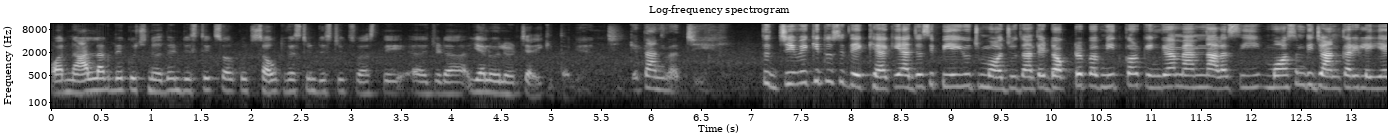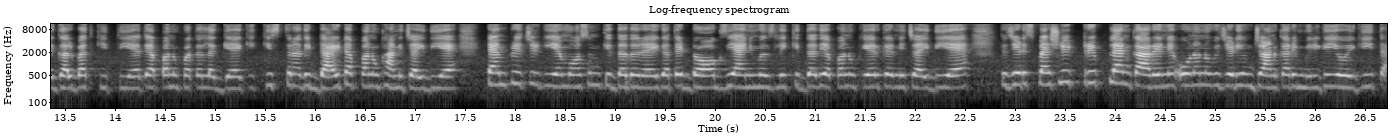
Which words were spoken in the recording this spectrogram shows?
ਔਰ ਨਾਲ ਲੱਗਦੇ ਕੁਝ ਨਰਦਰਨ ਡਿਸਟ੍ਰਿਕਟਸ ਔਰ ਕੁਝ ਸਾਊਥ ਵੈਸਟਰਨ ਡਿਸਟ੍ਰਿਕਟਸ ਵਾਸਤੇ ਅ, ਜਿਹੜਾ ਯੈਲੋ ਅਲਰਟ ਜਾਰੀ ਕੀਤਾ ਗਿਆ। ਹੈ ਠੀਕ ਹੈ ਧੰਨਵਾਦ ਜੀ। ਤਾਂ ਜਿਵੇਂ ਕਿ ਤੁਸੀਂ ਦੇਖਿਆ ਕਿ ਅੱਜ ਅਸੀਂ ਪੀਏਯੂ ਚ ਮੌਜੂਦ ਹਾਂ ਤੇ ਡਾਕਟਰ ਪਵਨੀਤ ਕੌਰ ਕਿੰਗਰਾ ਮੈਮ ਨਾਲ ਅਸੀਂ ਮੌਸਮ ਦੀ ਜਾਣਕਾਰੀ ਲਈ ਹੈ, ਗੱਲਬਾਤ ਕੀਤੀ ਹੈ ਤੇ ਆਪਾਂ ਨੂੰ ਪਤਾ ਲੱਗਿਆ ਹੈ ਕਿ ਕਿਸ ਤਰ੍ਹਾਂ ਦੀ ਡਾਈਟ ਆਪਾਂ ਨੂੰ ਖਾਣੀ ਚਾਹੀਦੀ ਹੈ ਟੈਂਪਰੇਚਰ ਕੀ ਹੈ, ਮੌਸਮ ਕਿੱਦਾਂ ਦਾ ਰਹੇਗਾ ਤੇ ਡੌਗਸ ਜਾਂ ਐਨੀਮਲਸ ਲਈ ਕਿੱਦਾਂ ਦੀ ਆਪਾਂ ਨੂੰ ਕੇਅਰ ਕਰਨੀ ਚਾਹੀਦੀ ਹੈ ਤੇ ਜਿਹੜੇ ਸਪੈਸ਼ਲੀ ਟ੍ਰਿਪ ਪਲਾਨ ਕਰ ਰਹੇ ਨੇ, ਉਹਨਾਂ ਨੂੰ ਵੀ ਜਿਹੜੀ ਹੁਣ ਜਾਣਕਾਰੀ ਮਿਲ ਗਈ ਹੋਏਗੀ ਤਾਂ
